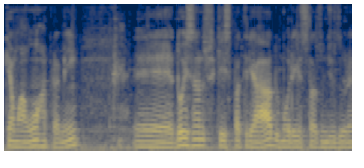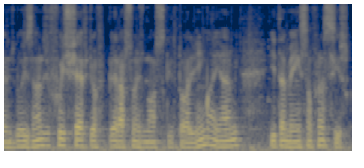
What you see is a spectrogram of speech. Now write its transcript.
que é uma honra para mim. É, dois anos fiquei expatriado, morei nos Estados Unidos durante dois anos e fui chefe de operações do nosso escritório em Miami e também em São Francisco.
